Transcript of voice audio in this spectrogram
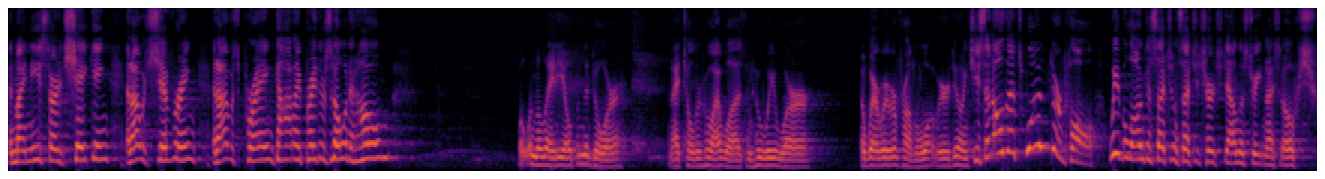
And my knees started shaking, and I was shivering, and I was praying, God, I pray there's no one at home. But when the lady opened the door, and I told her who I was and who we were, and where we were from and what we were doing, she said, Oh, that's wonderful. We belong to such and such a church down the street. And I said, Oh, phew.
